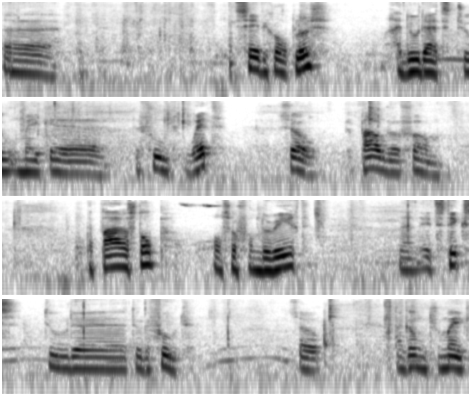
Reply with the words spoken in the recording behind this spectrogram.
uh, Cevicol Plus. I do that to make uh, the food wet. So the powder from the Parastop also from the Weerd then it sticks to the to the food. So I'm going to make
